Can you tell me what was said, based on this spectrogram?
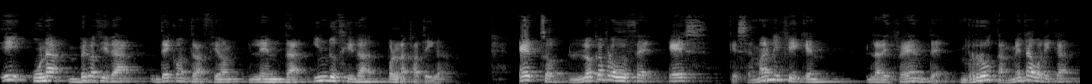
y una velocidad de contracción lenta inducida por la fatiga. Esto lo que produce es que se magnifiquen las diferentes rutas metabólicas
